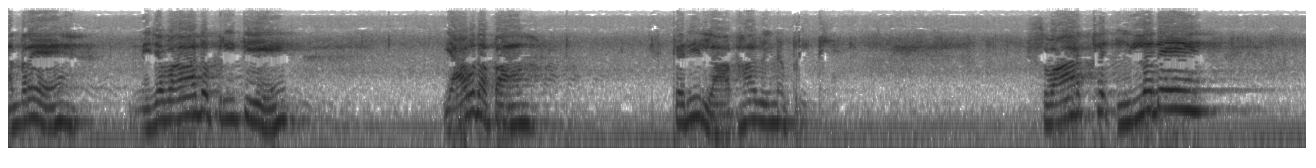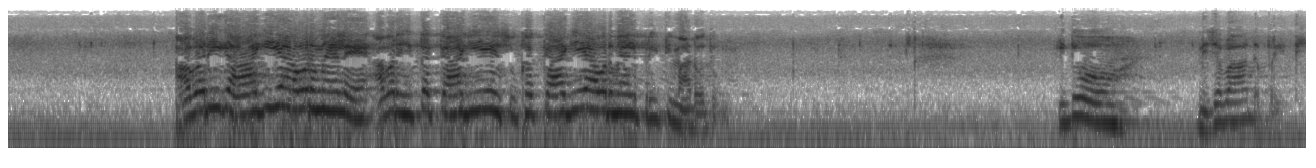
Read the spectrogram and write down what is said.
ಅಂದ್ರೆ ನಿಜವಾದ ಪ್ರೀತಿ ಯಾವುದಪ್ಪ? ಕರಿ ಲಾಭಾವೀಣ ಪ್ರೀತಿ. ಸ್ವಾರ್ಥ ಇಲ್ಲದೆ ಅವರಿಗಾಗಿಯೇ ಅವರ ಮೇಲೆ, ಅವರ ಹಿತಕ್ಕಾಗಿಯೇ, ಸುಖಕ್ಕಾಗಿಯೇ ಅವರ ಮೇಲೆ ಪ್ರೀತಿ ಮಾಡೋದು. ಇದು ನಿಜವಾದ ಪ್ರೀತಿ.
